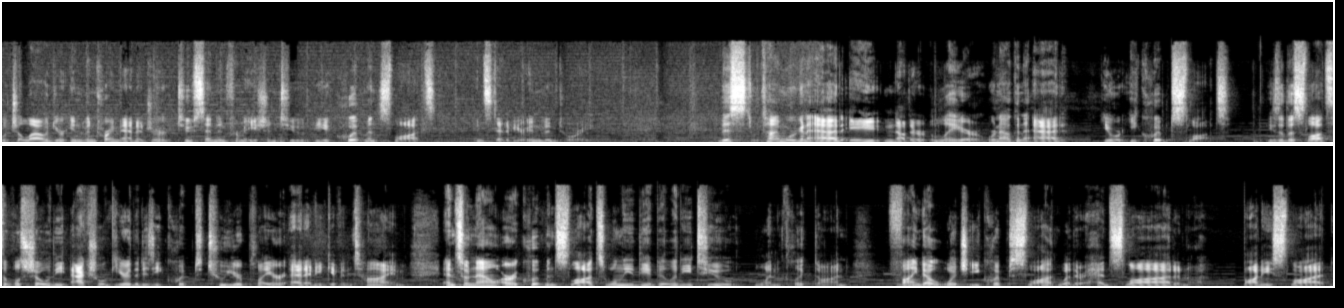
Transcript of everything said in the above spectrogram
which allowed your inventory manager to send information to the equipment slots instead of your inventory. This time we're going to add another layer. We're now going to add your equipped slots. These are the slots that will show the actual gear that is equipped to your player at any given time. And so now our equipment slots will need the ability to, when clicked on, find out which equipped slot, whether a head slot, and a body slot,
